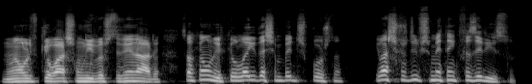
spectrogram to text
não é um livro que eu acho um livro extraordinário, só que é um livro que eu leio e deixa-me bem disposto. Eu acho que os livros também têm que fazer isso.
